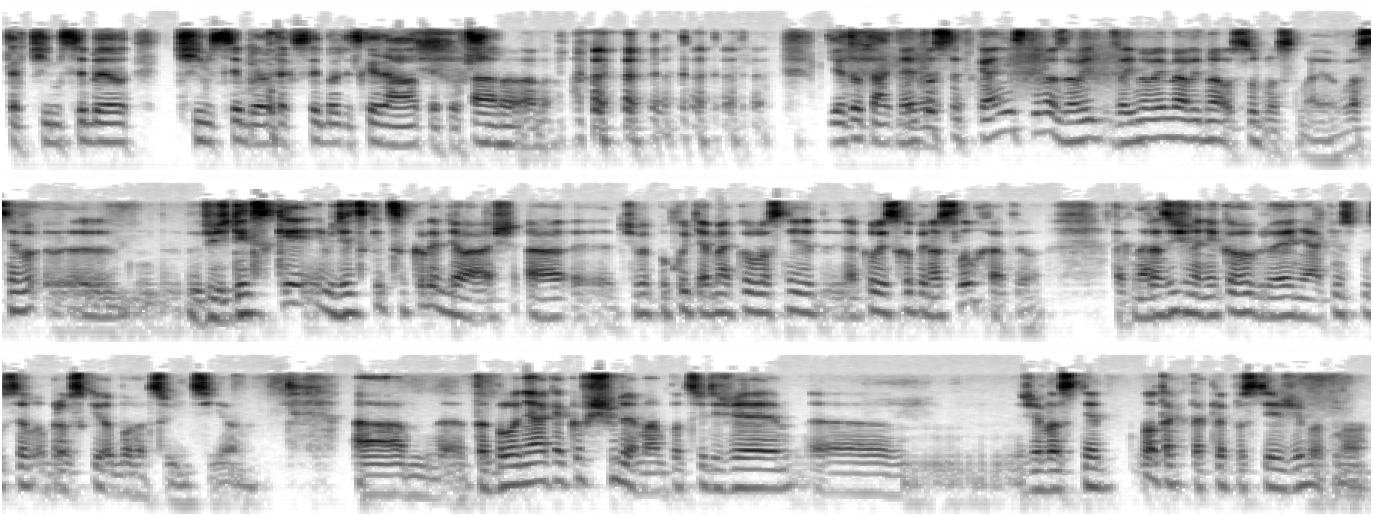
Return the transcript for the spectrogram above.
tak čím jsi byl, čím jsi byl, tak jsi byl vždycky rád. Jako vším. ano, ano. je to tak. Ne, to setkání s těma zajímavými lidmi osobnostmi. Jo. Vlastně vždycky, vždycky cokoliv děláš a člověk, pokud těm jako vlastně jako schopný naslouchat, jo, tak narazíš na někoho, kdo je nějakým způsobem obrovsky obohacující. Jo. A to bylo nějak jako všude. Mám pocit, že, eh, že vlastně, no tak takhle prostě je život. No.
